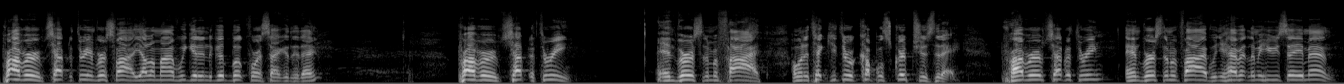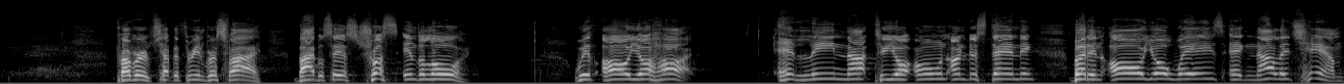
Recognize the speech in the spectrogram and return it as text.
Proverbs chapter 3 and verse 5. Y'all don't mind if we get in the good book for a second today? Proverbs chapter 3 and verse number 5. I want to take you through a couple scriptures today. Proverbs chapter 3 and verse number 5. When you have it, let me hear you say amen. amen. Proverbs chapter 3 and verse 5. Bible says, Trust in the Lord with all your heart and lean not to your own understanding, but in all your ways acknowledge him,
